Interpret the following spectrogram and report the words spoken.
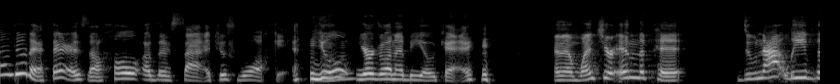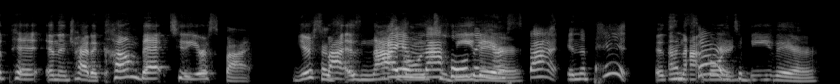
don't do that. There is a whole other side. Just walk it. You'll Mhm. you're gonna be okay. And then once you're in the pit, do not leave the pit and then try to come back to your spot. Your spot is not I am going not to holding your spot in the pit. It's I'm not sorry. going to be there.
